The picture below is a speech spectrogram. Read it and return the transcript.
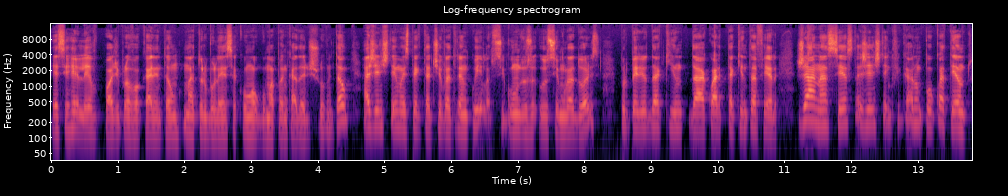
esse relevo pode provocar então uma turbulência com alguma pancada de chuva. Então, a gente tem uma expectativa tranquila, segundo os, os simuladores, para o período da, quinta, da quarta quinta-feira. Já na sexta, a gente tem que ficar um pouco atento,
